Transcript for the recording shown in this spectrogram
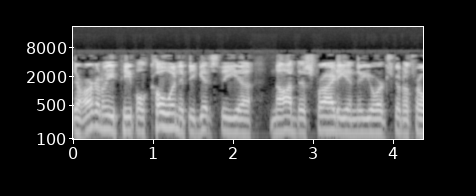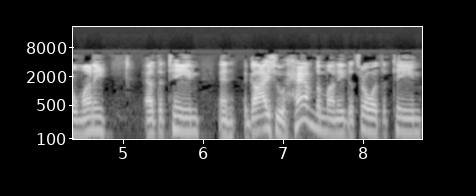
there are going to be people. Cohen, if he gets the uh, nod this Friday in New York, is going to throw money at the team, and guys who have the money to throw at the team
